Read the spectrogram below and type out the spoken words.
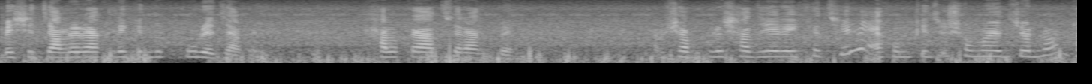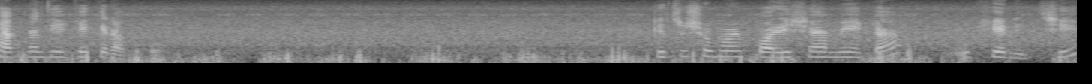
বেশি জালে রাখলে কিন্তু পুড়ে যাবে। হালকা আছে রাখবেন। আমি সবগুলো সাজিয়ে রেখেছি। এখন কিছু সময়ের জন্য ঢাকনা দিয়ে ঢেকে রাখব। কিছু সময় পরে এসে আমি এটা উঠিয়ে নিচ্ছি।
